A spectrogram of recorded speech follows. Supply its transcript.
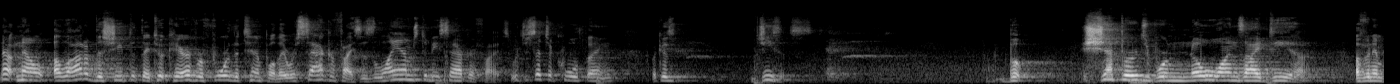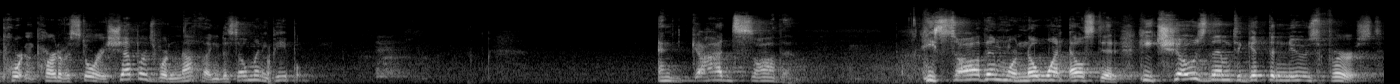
Now, now, a lot of the sheep that they took care of were for the temple. They were sacrifices, lambs to be sacrificed, which is such a cool thing because Jesus. But shepherds were no one's idea of an important part of a story. Shepherds were nothing to so many people. And God saw them. He saw them where no one else did. He chose them to get the news first.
